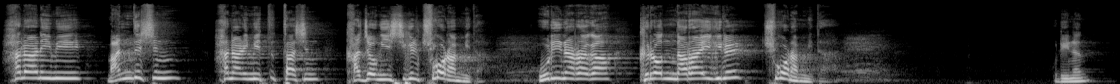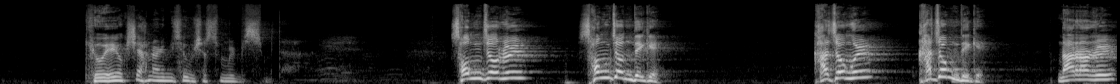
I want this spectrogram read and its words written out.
하나님이 만드신 하나님이 뜻하신 가정이시길 축원합니다. 우리나라가 그런 나라이기를 축원합니다. 우리는 교회 역시 하나님이 세우셨음을 믿습니다. 성전을 성전되게, 가정을 가정되게, 나라를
